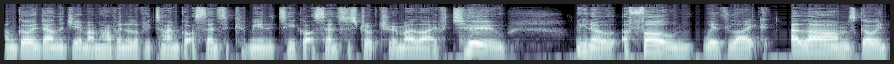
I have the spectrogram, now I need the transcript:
I'm going down the gym, I'm having a lovely time, got a sense of community, got a sense of structure in my life, to you know, a phone with like alarms going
